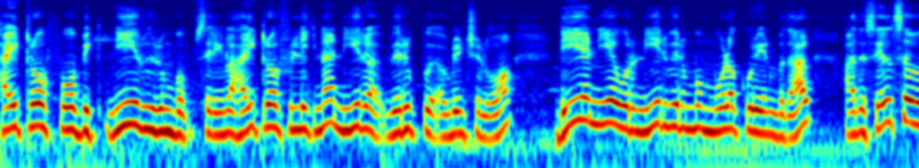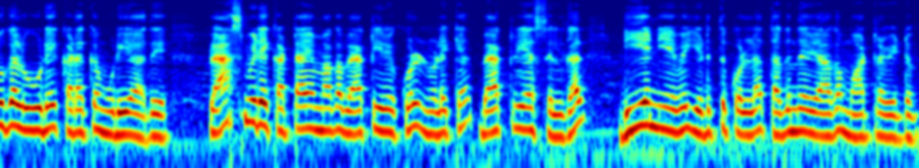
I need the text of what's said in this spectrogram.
ஹைட்ரோஃபோபிக் நீர் விரும்பும் சரிங்களா? ஹைட்ரோஃபில்லிக்னா நீரை வெறுப்பு அப்படின்னு சொல்லுவோம். டிஎன்ஏ ஒரு நீர் விரும்பும் மூலக்கூறு என்பதால் அது செல் சவ்வுகள் ஊடே கடக்க முடியாது. பிளாஸ்மிடை கட்டாயமாக பாக்டீரியாக்குள் நுழைக்க பாக்டீரியா செல்கள் டிஎன்ஏவை எடுத்துக்கொள்ள தகுந்தவையாக மாற்ற வேண்டும்.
